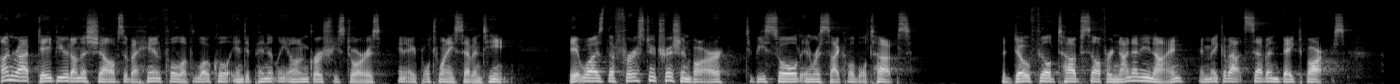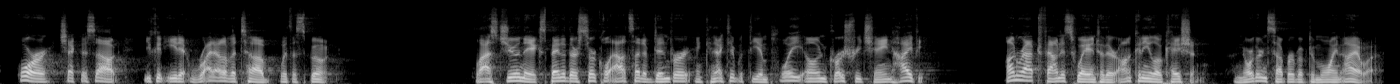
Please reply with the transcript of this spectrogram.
Unwrapped debuted on the shelves of a handful of local independently owned grocery stores in April 2017. It was the first nutrition bar to be sold in recyclable tubs. The dough filled tubs sell for $9.99 and make about seven baked bars. Or, check this out, you can eat it right out of the tub with a spoon. Last June, they expanded their circle outside of Denver and connected with the employee owned grocery chain Hy-Vee. Unwrapped found its way into their Ankeny location, a northern suburb of Des Moines, Iowa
